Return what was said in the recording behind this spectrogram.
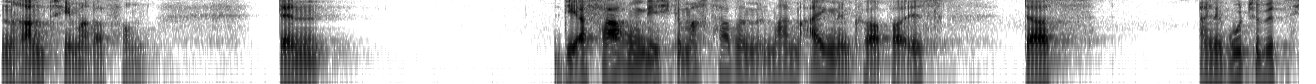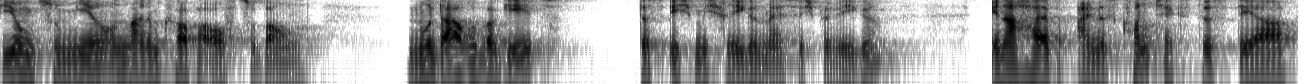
ein Randthema davon. Denn die Erfahrung, die ich gemacht habe mit meinem eigenen Körper, ist, dass eine gute Beziehung zu mir und meinem Körper aufzubauen nur darüber geht, dass ich mich regelmäßig bewege, innerhalb eines Kontextes, der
